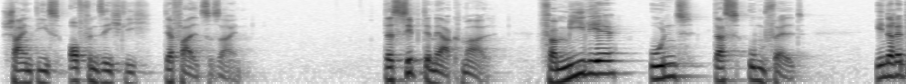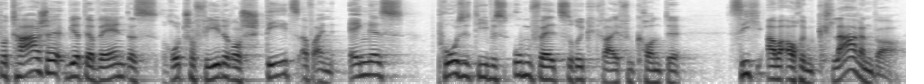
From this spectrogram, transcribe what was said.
scheint dies offensichtlich der Fall zu sein. Das siebte Merkmal. Familie und das Umfeld. In der Reportage wird erwähnt, dass Roger Federer stets auf ein enges positives Umfeld zurückgreifen konnte, sich aber auch im Klaren war,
